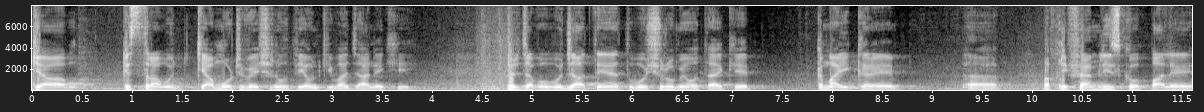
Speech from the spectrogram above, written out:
کیا کس طرح وہ کیا موٹیویشن ہوتی ہے ان کی وہاں جانے کی۔ پھر جب وہ جاتے ہیں تو وہ شروع میں ہوتا ہے کہ کمائی کریں اپنی فیملیز کو پالیں،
